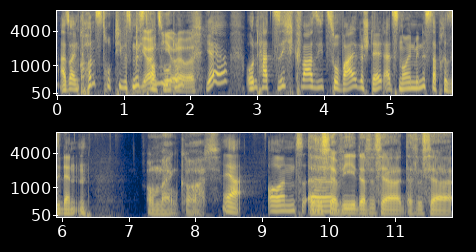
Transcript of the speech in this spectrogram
Also ein konstruktives Misstrauensvotum. was? Ja, ja. Und hat sich quasi zur Wahl gestellt als neuen Ministerpräsidenten. Oh mein Gott. Ja. Und, Das ist äh, ja wie, das ist ja, das ist ja,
